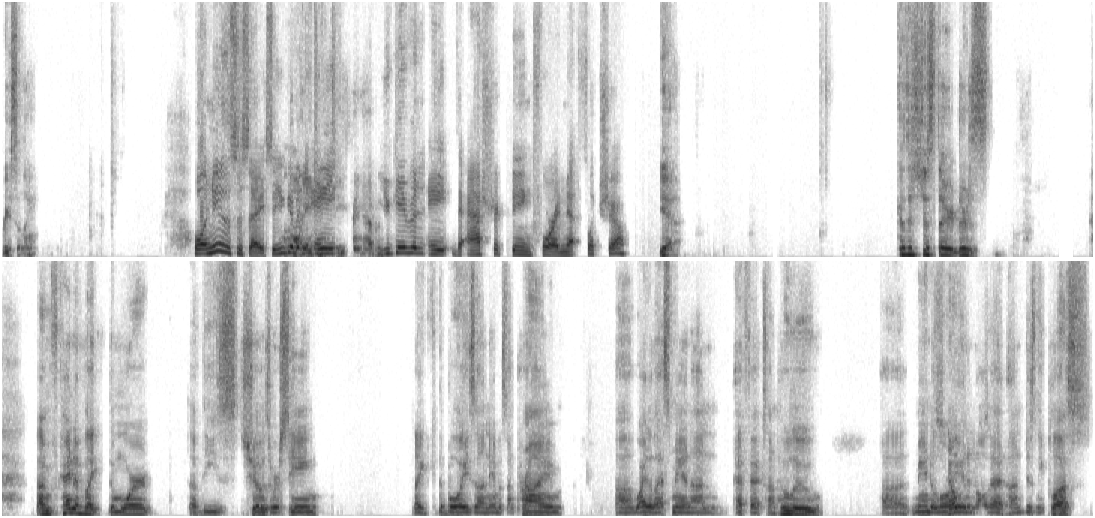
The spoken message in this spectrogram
recently. well, needless to say, so you The give it an AT&T eight. You gave it an eight. The asterisk being for a Netflix show. yeah. Because it's just there. There's. I'm kind of like the more of these shows we're seeing, like The Boys on Amazon Prime, uh, Y the Last Man on FX on Hulu, uh, Mandalorian Nope. and all that on Disney Plus.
